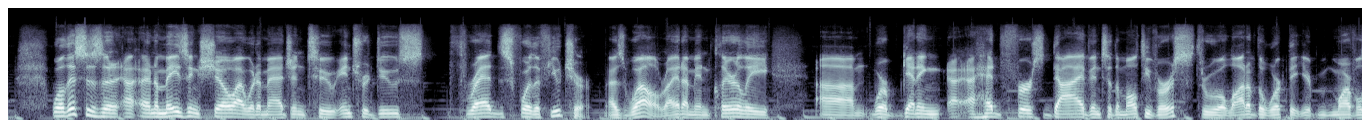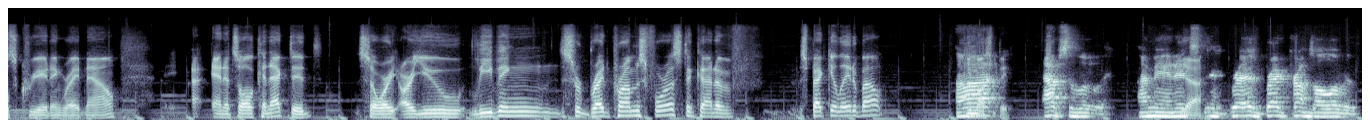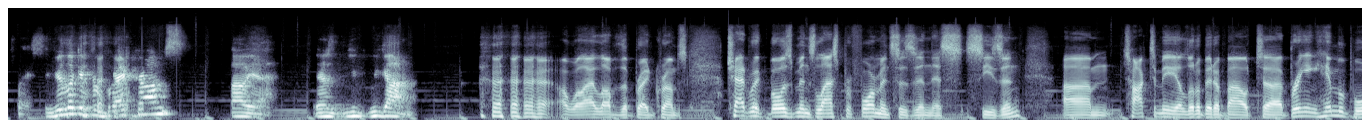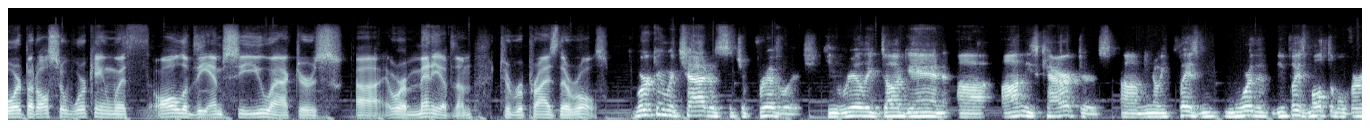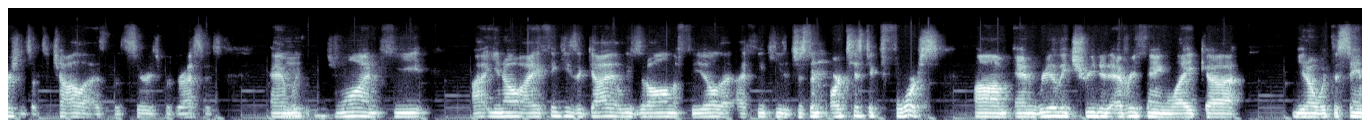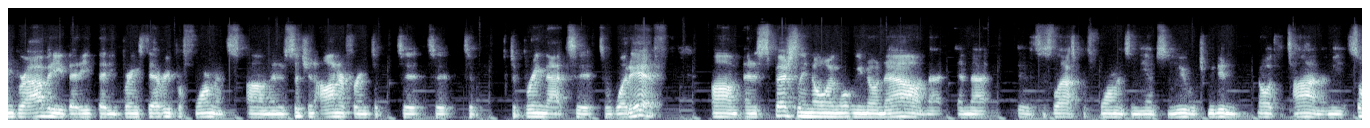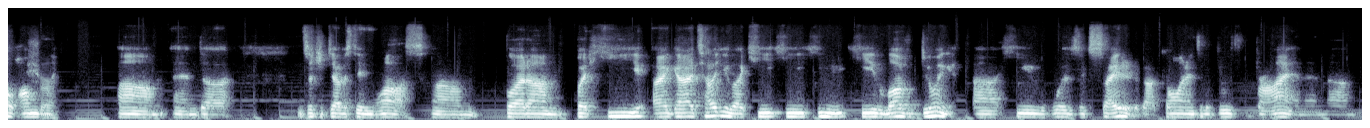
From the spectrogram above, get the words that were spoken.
Well this is a, an amazing show i would imagine to introduce threads for the future as well right? I mean clearly um, we're getting a head first dive into the multiverse through a lot of the work that your marvel's creating right now and it's all connected. So are, are you leaving sort of breadcrumbs for us to kind of speculate about? You uh, must be. Absolutely. I mean, it's, yeah. it's bread, breadcrumbs all over the place. If you're looking for breadcrumbs, oh yeah, there's you, we got them. oh, well, I love the breadcrumbs. Chadwick Boseman's last performances in this season. Um, talk to me a little bit about uh, bringing him aboard, but also working with all of the MCU actors, uh, or many of them, to reprise their roles. Working with Chad was such a privilege. He really dug in uh, on these characters. Um, you know, he plays more than he plays multiple versions of T'Challa as the series progresses, and mm. with each one, he I, you know, I think he's a guy that leaves it all on the field. I think he's just an artistic force um, and really treated everything like, uh, you know, with the same gravity that he that he brings to every performance. Um, and it's such an honor for him to to to to, to bring that to, to what if, um, and especially knowing what we know now and that and that it was his last performance in the MCU, which we didn't know at the time. I mean, it's so humbling, sure. um, and uh, it's such a devastating loss. But um but he i gotta tell you like he he he he loved doing it. Uh he was excited about going into the booth with brian and um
